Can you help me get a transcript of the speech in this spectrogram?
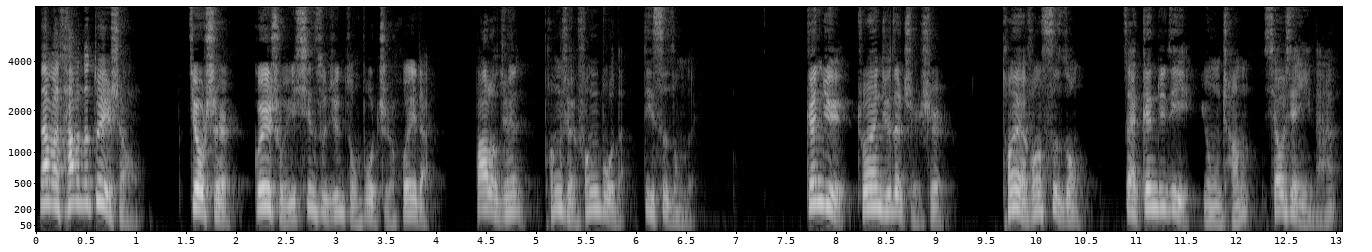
那么他们的对手就是归属于新四军总部指挥的八路军彭雪枫部的第四纵队。根据中央局的指示，彭雪枫四纵在根据地永城萧县以南、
